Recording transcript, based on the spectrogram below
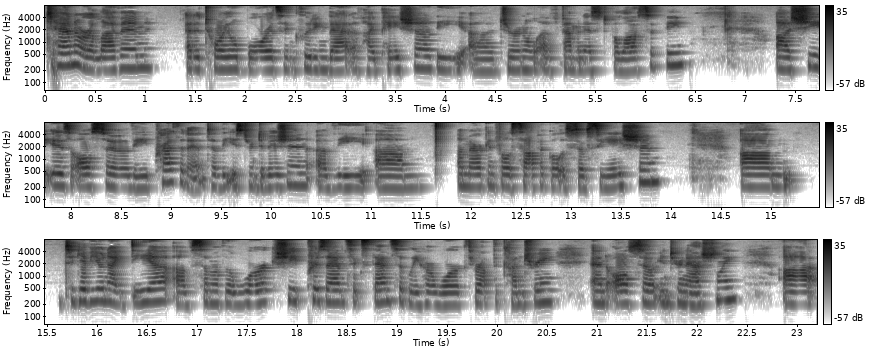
10 or 11 editorial boards, including that of Hypatia, the uh, Journal of Feminist Philosophy. Uh, she is also the president of the Eastern Division of the um, American Philosophical Association. Um, to give you an idea of some of the work, she presents extensively her work throughout the country and also internationally. Uh,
